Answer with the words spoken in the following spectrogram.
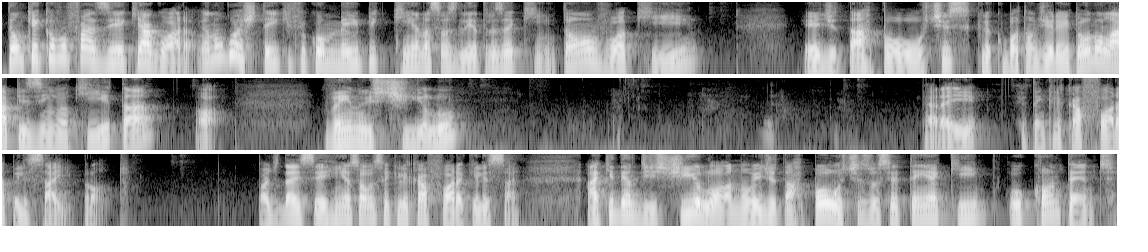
Então o que, que eu vou fazer aqui agora? Eu não gostei que ficou meio pequeno essas letras aqui. Então eu vou aqui, editar posts, clico o botão direito ou no lapisinho aqui, tá? Ó, vem no estilo. Espera aí, eu tenho que clicar fora para ele sair. Pronto. Pode dar esse errinho, é só você clicar fora que ele sai. Aqui dentro de estilo, ó, no editar posts, você tem aqui o content.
